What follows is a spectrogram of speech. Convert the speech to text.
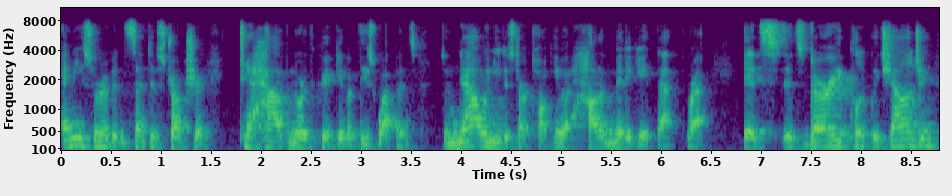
any sort of incentive structure to have North Korea give up these weapons. So now we need to start talking about how to mitigate that threat. It's it's very politically challenging,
